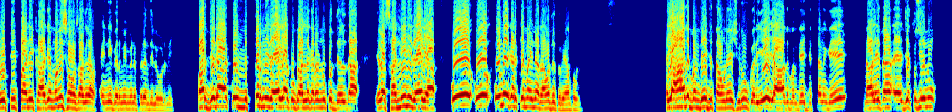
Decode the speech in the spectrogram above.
ਰੋਟੀ ਪਾਣੀ ਖਾ ਕੇ ਮੈਂ ਵੀ ਸੌ ਸਕਦਾ। ਇੰਨੀ ਗਰਮੀ ਮੈਨੂੰ ਫਿਰਨ ਦੀ ਲੋੜ ਨਹੀਂ। ਪਰ ਜਿਹੜਾ ਕੋਈ ਮਿੱਤਰ ਨਹੀਂ ਰਹਿ ਗਿਆ, ਕੋਈ ਗੱਲ ਕਰਨ ਨੂੰ, ਕੋਈ ਦਿਲ ਦਾ ਜਿਹੜਾ ਸਾਨੀ ਨਹੀਂ ਰਹਿ ਗਿਆ, ਉਹ ਉਹ, ਉਹਦੇ ਕਰਕੇ ਮੈਂ ਇਹਨਾਂ ਰਾਹਾਂ ਤੇ ਤੁਰਿਆ ਪਾਉ ਆਜ਼ਾਦ ਬੰਦੇ ਜਿਤਾਉਣੇ ਸ਼ੁਰੂ ਕਰੀਏ, ਆਜ਼ਾਦ ਬੰਦੇ ਜਿੱਤਣਗੇ। ਨਾਲੇ ਤਾਂ ਜੇ ਤੁਸੀਂ ਇਹਨੂੰ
